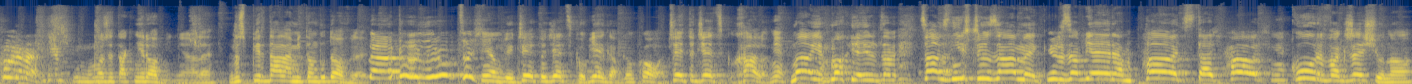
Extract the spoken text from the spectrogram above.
Kurwa! Może tak nie robi, nie, ale rozpierdala mi tą budowlę. A, to zrób coś, nie, mówię, czyje to dziecko? Biegam dookoła, czyje to dziecko? Halo, nie, moje, moje, już zabi- Co, zniszczył zamek? Już zabieram, chodź stać, chodź, nie. Kurwa, Grzesiu, no.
